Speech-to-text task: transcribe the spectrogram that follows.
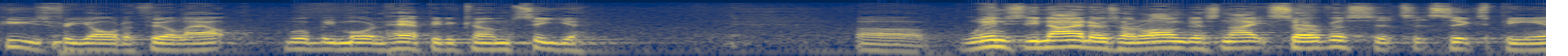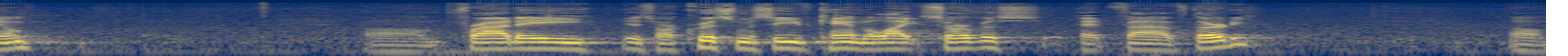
pews for y'all to fill out. We'll be more than happy to come see you. Uh, Wednesday night is our longest night service. It's at 6 p.m. Um, Friday is our Christmas Eve candlelight service at 5:30. Um,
